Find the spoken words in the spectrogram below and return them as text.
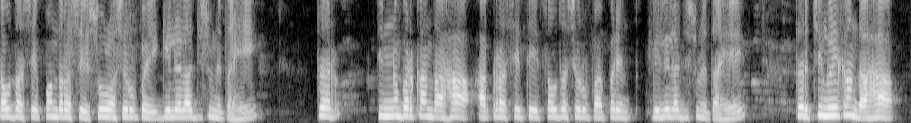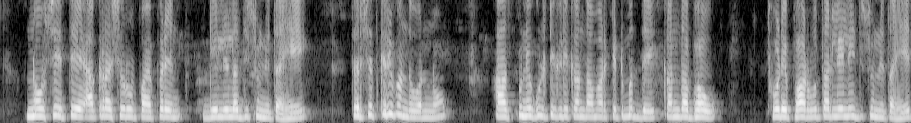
चौदाशे पंधराशे सोळाशे रुपये गेलेला दिसून येत आहे. तर तीन नंबर कांदा हा अकराशे ते चौदाशे रुपयापर्यंत गेलेला दिसून येत आहे. तर चिंगळी कांदा हा नऊशे ते अकराशे रुपयापर्यंत गेलेला दिसून येत आहे. तर शेतकरी बांधवांनो आज पुणे गुलटिकडी कांदा मार्केटमध्ये कांदा भाव थोडेफार उतारलेले दिसून येत आहेत.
